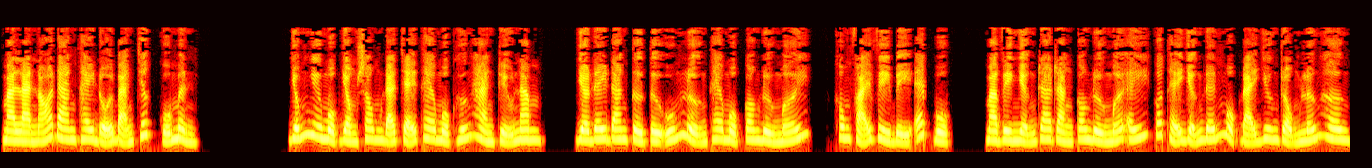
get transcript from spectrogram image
mà là nó đang thay đổi bản chất của mình. Giống như một dòng sông đã chảy theo một hướng hàng triệu năm, giờ đây đang từ từ uốn lượn theo một con đường mới, không phải vì bị ép buộc, mà vì nhận ra rằng con đường mới ấy có thể dẫn đến một đại dương rộng lớn hơn,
